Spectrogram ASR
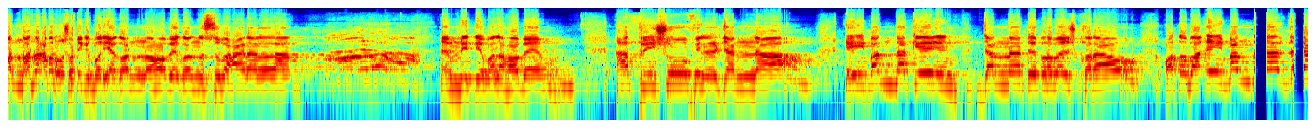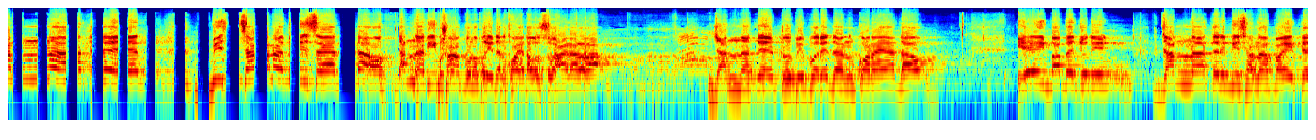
অন্যান্য আবারও সঠিক বলিয়া গণ্য হবে গণ সুবাহান আল্লাহ এমনিতে বলা হবে, আফরিসু ফিল জান্না এই বান্দাকে জান্নাতে প্রবেশ করাও, অথবা এই বান্দার জান্নাতে বিছানা বিছায় দাও, জান্নাতি পোশাক পরিধান করে দাও, সুবহানাল্লাহ। জান্নাতে টুপি পরিধান করায় দাও। এইভাবে যদি জান্নাতের বিছানা পাইতে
